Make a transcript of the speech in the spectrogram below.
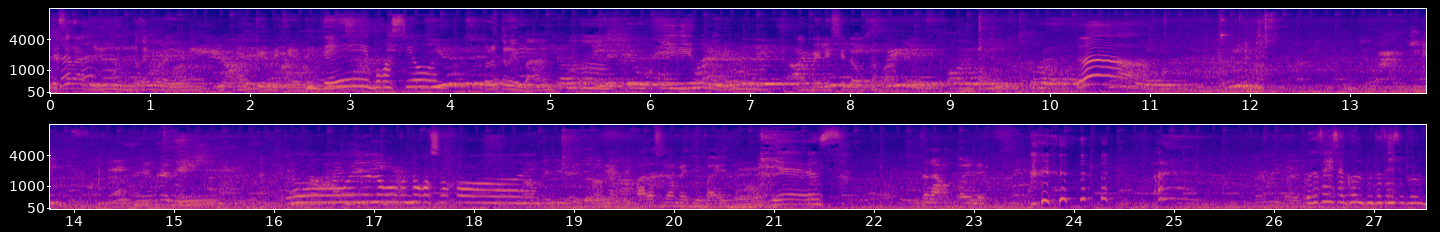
Hindi sarado yun. Nakaiwala yun. Ang cubicle. Hindi, bukas yun. Tuloy-tuloy ba? Iihiw na yun. Namili sila sa! Ayun galing. Oh, ayun lang ako nakasakay. Para sila may divider. Yes. Ito na akong toilet. Punta tayo sa Gold, punta tayo sa Gold.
